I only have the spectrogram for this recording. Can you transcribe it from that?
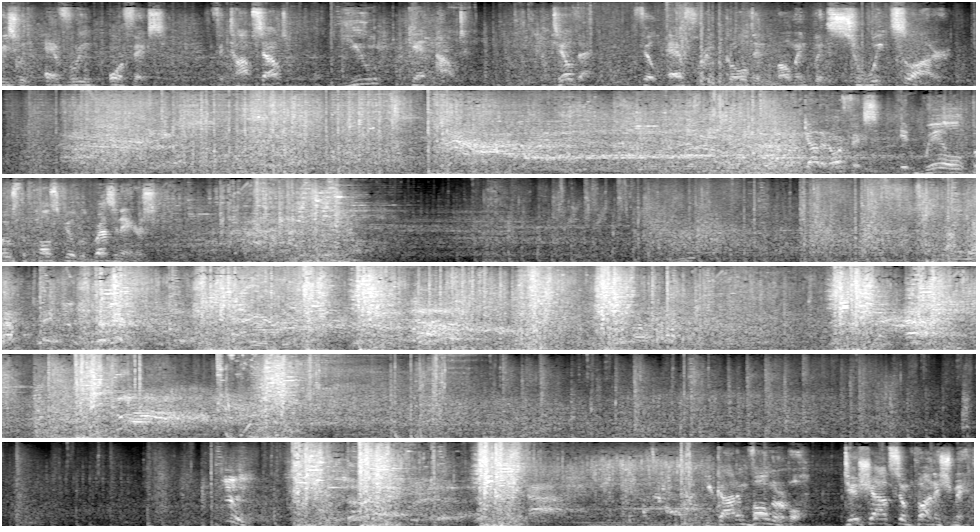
Increase with every Orphix. If it tops out, you get out. Till then, fill every golden moment with sweet slaughter. Got an Orphix. It will boost the pulse field with resonators. Dish out some punishment.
